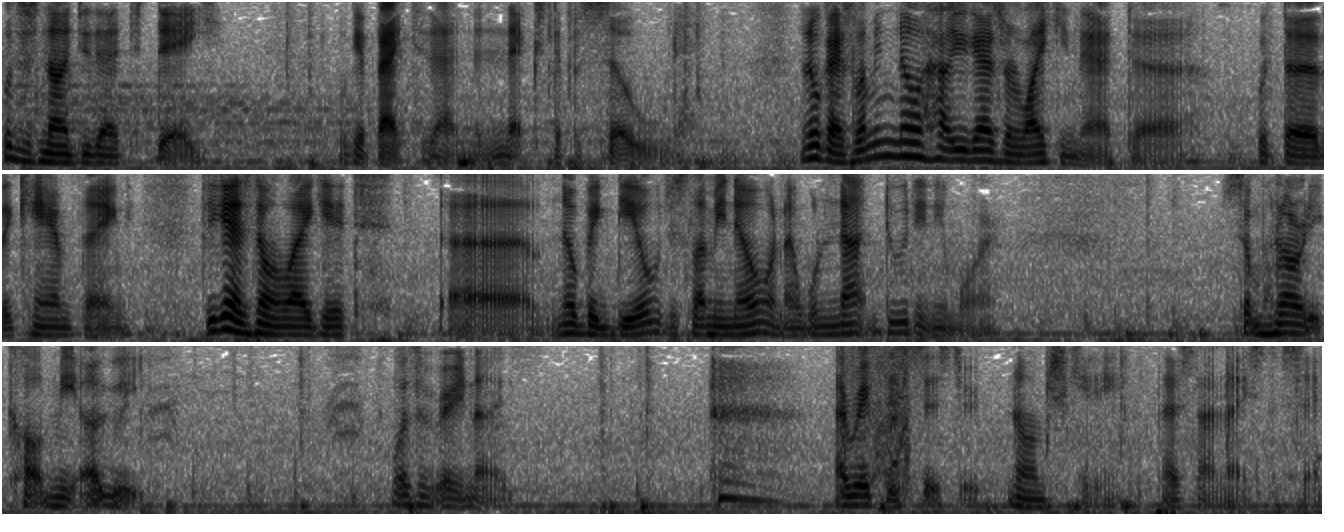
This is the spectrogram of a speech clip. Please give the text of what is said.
we'll just not do that today. We'll get back to that in the next episode. Know, guys, let me know how you guys are liking that uh, with the the cam thing. If you guys don't like it, uh, no big deal. Just let me know, and I will not do it anymore. Someone already called me ugly. Wasn't very nice. I raped his sister. No, I'm just kidding. That's not nice to say.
